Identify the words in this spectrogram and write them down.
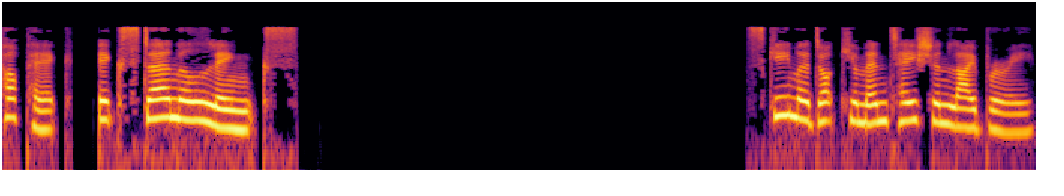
Topic External links. Schema Documentation Library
